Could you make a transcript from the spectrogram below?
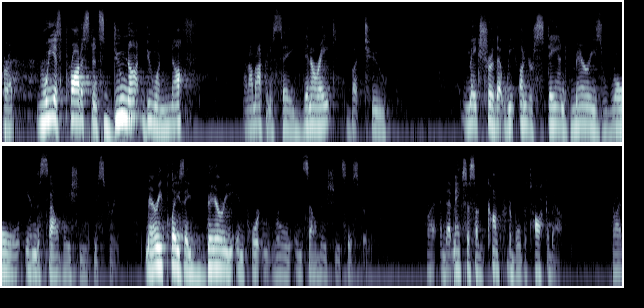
All right? We as Protestants do not do enough, and I'm not going to say venerate, but to make sure that we understand Mary's role in the salvation history. Mary plays a very important role in salvation's history, right? And that makes us uncomfortable to talk about, right?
